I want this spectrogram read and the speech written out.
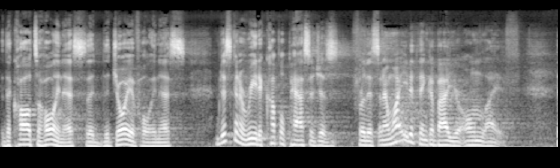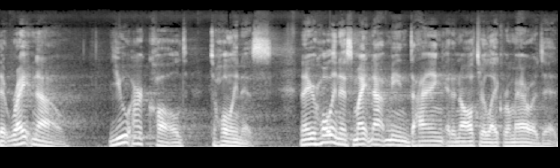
the call to holiness, the, the joy of holiness, I'm just going to read a couple passages for this, and I want you to think about your own life. That right now, you are called to holiness. Now, your holiness might not mean dying at an altar like Romero did.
